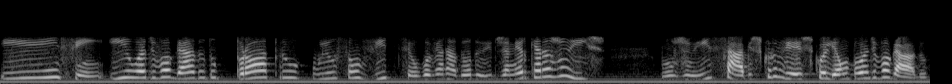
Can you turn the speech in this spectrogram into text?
E, enfim, e o advogado do próprio Wilson Witzel, governador do Rio de Janeiro, que era juiz. Um juiz sabe escrever, escolher um bom advogado.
